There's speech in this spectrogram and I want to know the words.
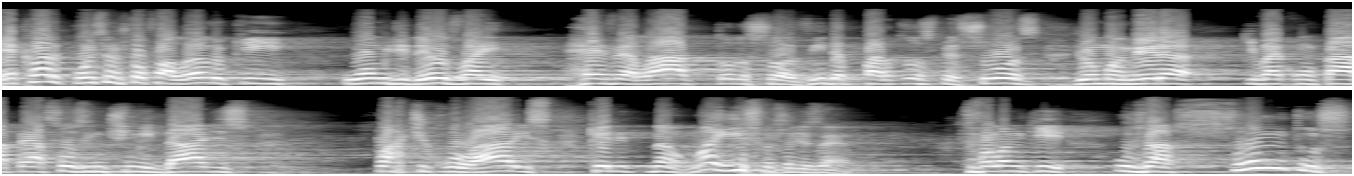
E é claro que com isso eu não estou falando que o homem de Deus vai revelar toda a sua vida para todas as pessoas de uma maneira que vai contar até as suas intimidades particulares que ele não, não é isso que eu estou dizendo. Estou falando que os assuntos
